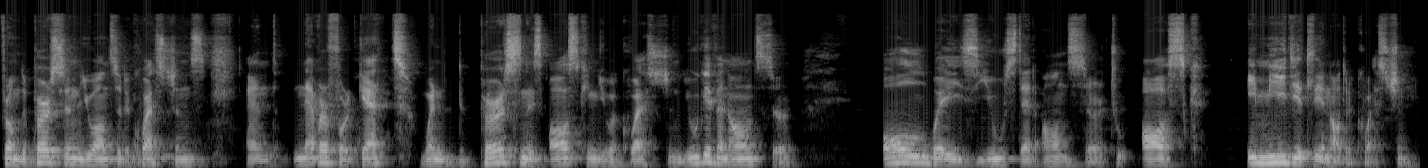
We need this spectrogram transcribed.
from the person, you answer the questions, and never forget when the person is asking you a question, you give an answer. always use that answer to ask immediately another question.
